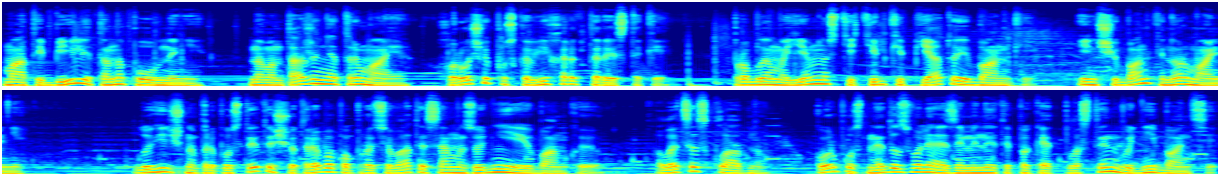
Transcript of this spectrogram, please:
мати білі та наповнені. Навантаження тримає, хороші пускові характеристики. Проблема ємності тільки п'ятої банки, інші банки нормальні. Логічно припустити, що треба попрацювати саме з однією банкою, але це складно. Корпус не дозволяє замінити пакет пластин в одній банці.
